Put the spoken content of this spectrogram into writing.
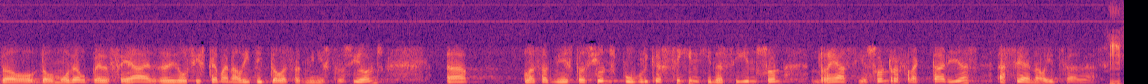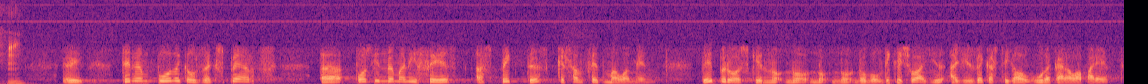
del, del model PDCA, és a dir, del sistema analític de les administracions, eh, les administracions públiques, siguin quines siguin, són reàcies, són refractàries a ser analitzades. Uh -huh. És dir, tenen por de que els experts eh, posin de manifest aspectes que s'han fet malament. Bé, però és que no, no, no, no vol dir que això hagi, hagis de castigar algú de cara a la paret.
